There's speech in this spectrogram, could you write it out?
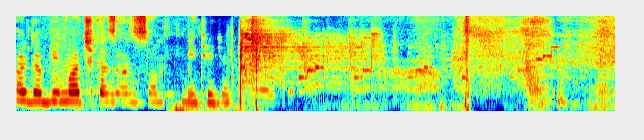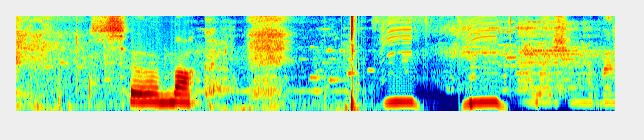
Aga bir maç kazansam bitecek. Aga şimdi ben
